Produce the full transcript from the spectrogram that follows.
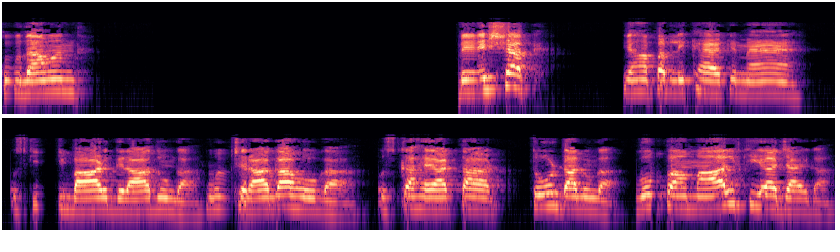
खुदावंद। बेशक यहाँ पर लिखा है कि मैं उसकी बाढ़ गिरा दूँगा वो चिरागा होगा, उसका हयाता तोड़ डालूँगा, वो पामाल किया जाएगा,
